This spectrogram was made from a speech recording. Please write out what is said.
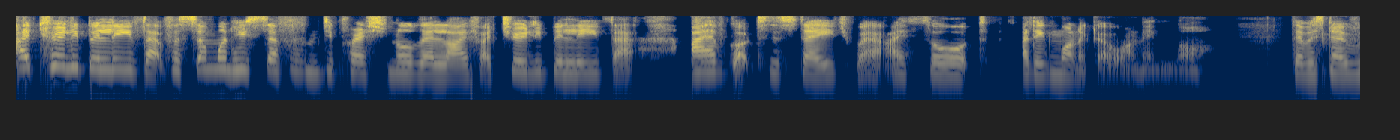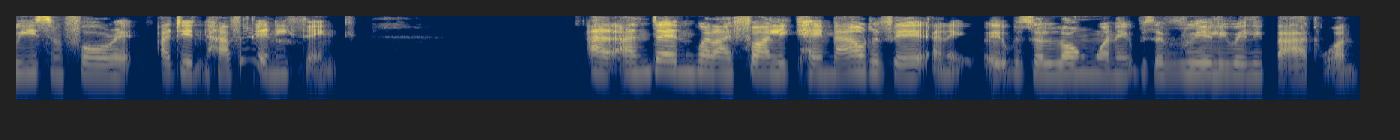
I truly believe that for someone who suffered from depression all their life, I truly believe that I have got to the stage where I thought I didn't want to go on anymore. There was no reason for it. I didn't have anything and, and then when I finally came out of it, and it, it was a long one, it was a really, really bad one.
